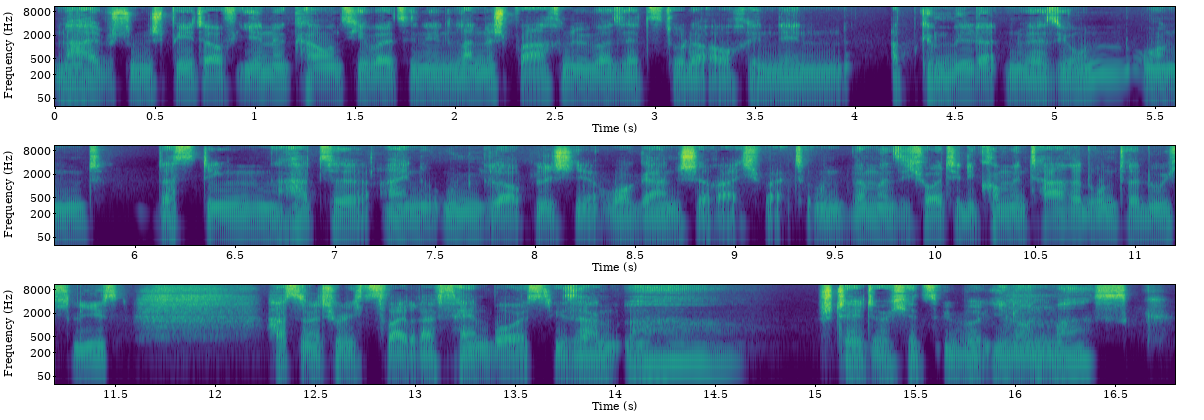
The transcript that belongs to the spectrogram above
eine halbe Stunde später auf ihren Accounts jeweils in den Landessprachen übersetzt oder auch in den abgemilderten Versionen und das Ding hatte eine unglaubliche organische Reichweite. Und wenn man sich heute die Kommentare drunter durchliest, hast du natürlich zwei, drei Fanboys, die sagen, oh, stellt euch jetzt über Elon mhm. Musk,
